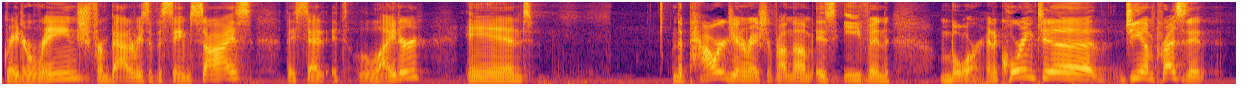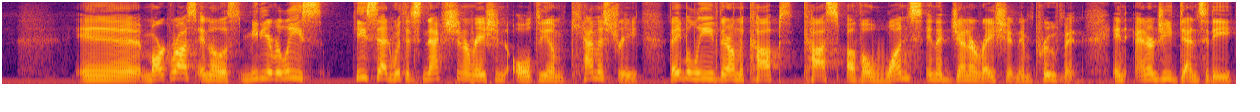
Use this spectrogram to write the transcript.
greater range from batteries of the same size. They said it's lighter and the power generation from them is even more. And according to GM president uh, Mark Reuss in a media release, he said with its next generation Ultium chemistry, they believe they're on the cusp of a once in a generation improvement in energy density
